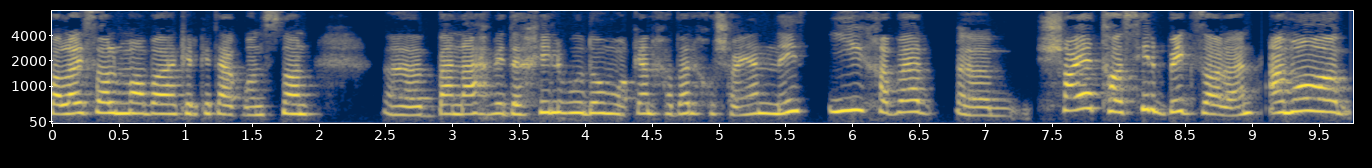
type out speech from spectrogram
سالای سال ما با کرکت افغانستان به نحو دخیل بودم واقعا خبر خوشایند نیست این خبر شاید تاثیر بگذارن اما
